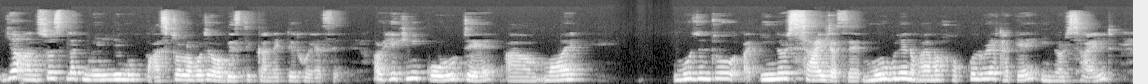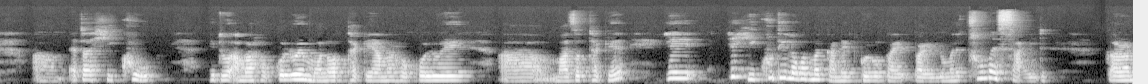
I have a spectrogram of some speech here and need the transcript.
ইয়াৰ আনচাৰ্ছবিলাক মেইনলি মোৰ পাষ্টৰ লগতে অভিয়াছলি কানেক্টেড হৈ আছে আৰু সেইখিনি কৰোঁতে মই মোৰ যোনটো ইনাৰ চাইল্ড আছে মোৰ বুলিয়ে নহয় আমাৰ সকলোৰে থাকে ইনাৰ চাইল্ড এটা শিশু সেইটো আমাৰ সকলোৰে মনত থাকে আমাৰ সকলোৰে মাজত থাকে। সেই সেই শিশুটিৰ লগত মই কানেক্ট কৰিব পাৰি পাৰিলোঁ মানে থ্ৰু মাই চাইল্ড কাৰণ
